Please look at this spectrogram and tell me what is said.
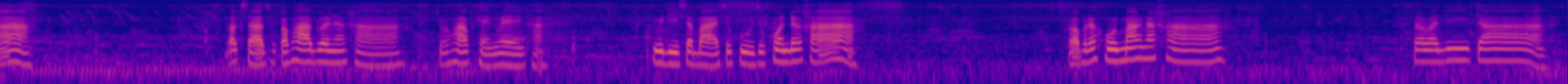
รักษาสุขภาพด้วยนะคะ สุขภาพแข็งแรงค่ะ อยู่ดีสบายสุขูทุกคนด้วยค่ะ ขอบพระคุณมากนะคะ สวัสดีจ้า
